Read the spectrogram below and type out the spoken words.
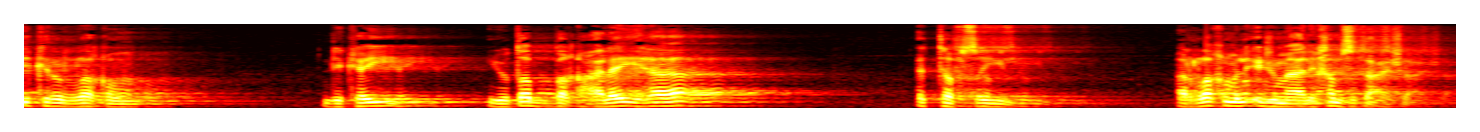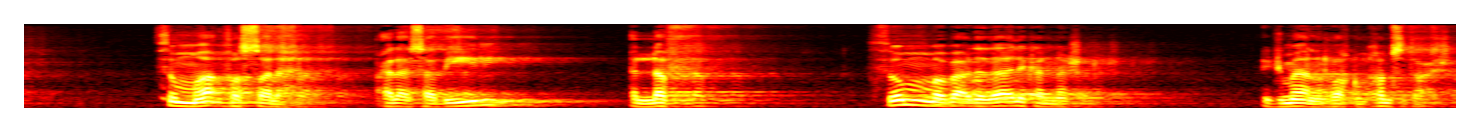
ذكر الرقم لكي يطبق عليها التفصيل. الرقم الإجمالي خمسة عشر. ثم فصلها على سبيل اللف ثم بعد ذلك النشر. إجمالا الرقم خمسة عشر.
